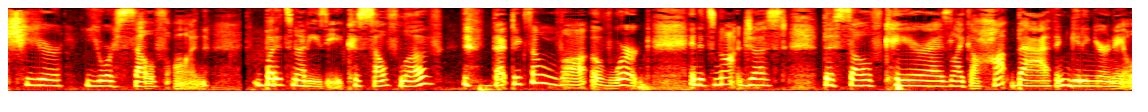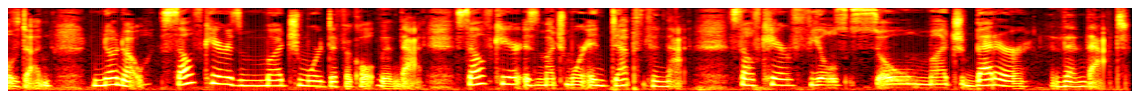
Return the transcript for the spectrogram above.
cheer yourself on. But it's not easy because self love that takes a lot of work. And it's not just the self care as like a hot bath and getting your nails done. No, no. Self care is much more difficult than that. Self care is much more in depth than that. Self care feels so much better than that.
